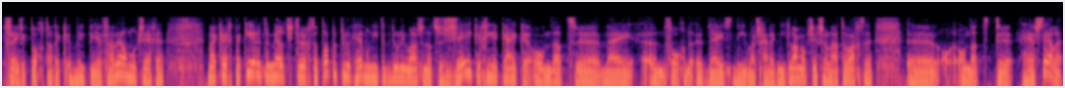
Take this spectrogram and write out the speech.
vrees ik toch dat ik bliep weer vaarwel moet zeggen. Maar ik kreeg per keer een mailtje terug dat dat natuurlijk helemaal niet de bedoeling was. En dat ze zeker gingen kijken om dat bij een volgende update die waarschijnlijk niet lang op zich zou laten wachten uh, om dat te herstellen.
